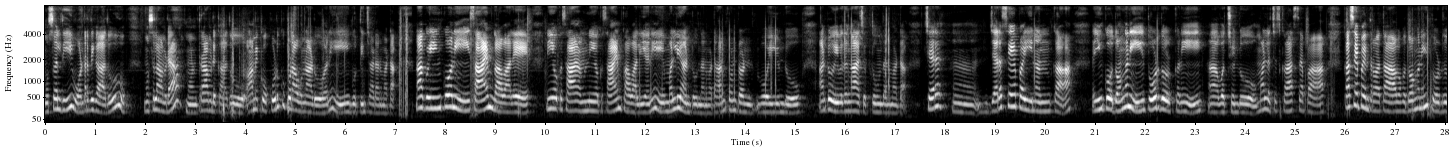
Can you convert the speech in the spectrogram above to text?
ముసలిది ఒంటరిది కాదు ముసలావిడ ఒంటరావిడ కాదు ఆమెకు కొడుకు కూడా ఉన్నాడు అని గుర్తించాడనమాట. నాకు ఇంకోని సాయం కావాలి నీ యొక్క సాయం నీ యొక్క సాయం కావాలి అని మళ్ళీ అంటుందన్నమాట. అనుకుంటూ పోయిండు అంటూ ఈ విధంగా చెప్తూ ఉందన్నమాట. చెర ఆ, జరసేపు అయినాక ఇంకో దొంగని తోడు దొడుకొని వచ్చిండు. మళ్ళీ వచ్చేసి కాసేప కాసేపు అయిన తర్వాత ఒక దొంగని తోడు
